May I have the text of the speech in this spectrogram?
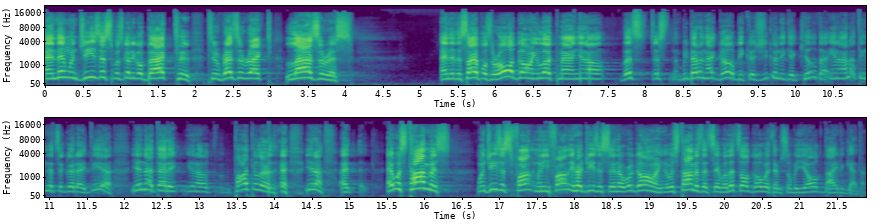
And then when Jesus was going to go back to, to resurrect Lazarus, and the disciples are all going, Look, man, you know, let's just, we better not go because you're going to get killed. You know, I don't think that's a good idea. You're not that, you know, popular. you know, it was Thomas when Jesus finally, when he finally heard Jesus say, "No, we're going." It was Thomas that said, "Well, let's all go with him, so we all die together."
